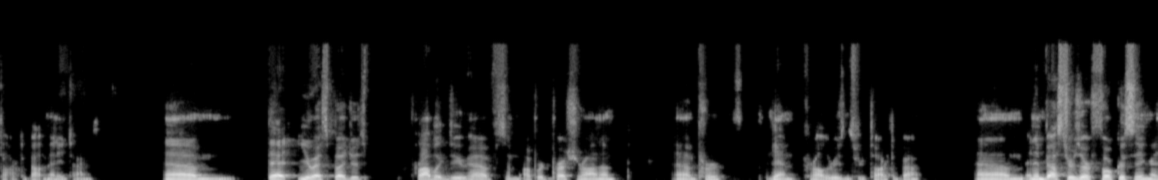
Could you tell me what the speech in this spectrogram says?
talked about many times. Um, that U.S. budgets probably do have some upward pressure on them um, for again for all the reasons we've talked about. Um, and investors are focusing, I,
